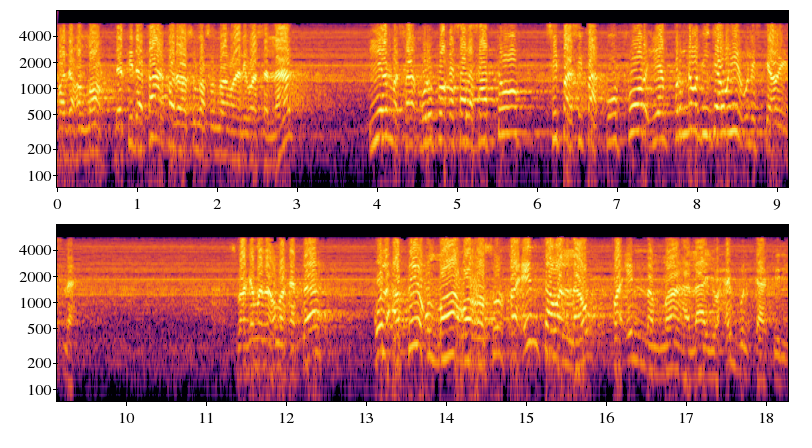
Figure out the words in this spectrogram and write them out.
pada Allah dan tidak taat pada Rasulullah sallallahu alaihi wasallam ia merupakan salah satu sifat-sifat kufur yang perlu dijauhi oleh setiap Islam. Sebagaimana Allah kata Qul ati'u Allah wa Rasul fa in tawallaw fa inna Allah la yuhibbul kafirin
